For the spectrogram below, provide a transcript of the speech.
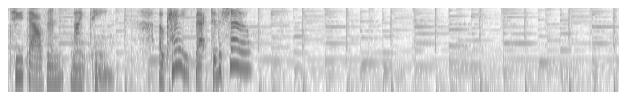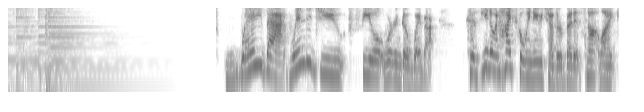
2019. Okay, back to the show. Way back, when did you feel we're going to go way back? Because, you know, in high school we knew each other, but it's not like,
